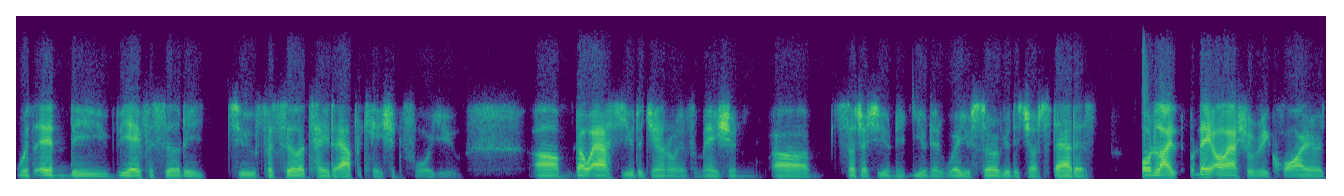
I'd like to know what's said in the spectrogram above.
within the VA facility to facilitate the application for you. Um, they'll ask you the general information, um, such as unit, unit where you serve, your discharge status, or like they are actually required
